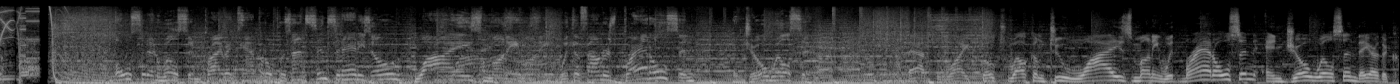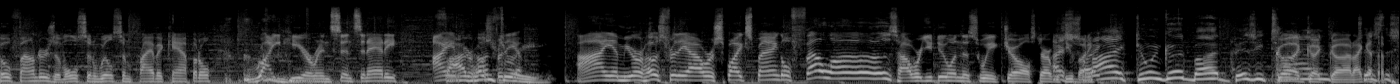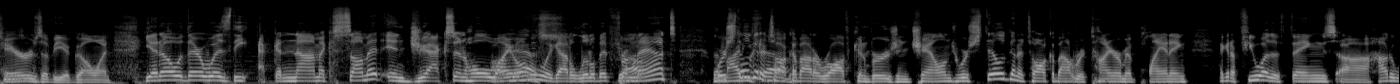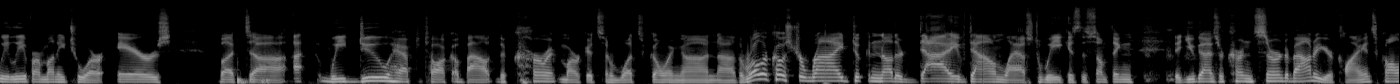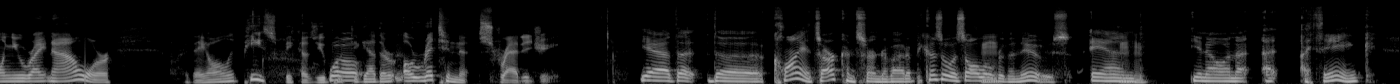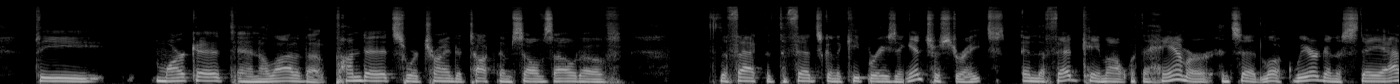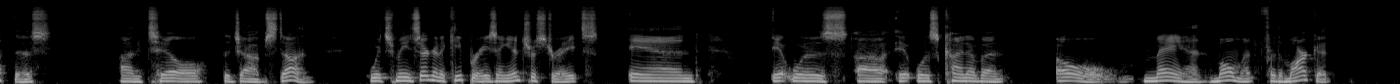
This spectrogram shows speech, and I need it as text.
Olson and Wilson Private Capital presents Cincinnati's own Wise Money with the founders Brad Olson and Joe Wilson. That's right, folks. Welcome to Wise Money with Brad Olson and Joe Wilson. They are the co-founders of Olson Wilson Private Capital right here in Cincinnati. I am your host for the I am your host for the hour, Spike Spangle. Fellas, how are you doing this week, Joe? I'll start with Hi, you, buddy. Spike, doing good, bud. Busy time. Good, good, good. I got the, Tis pairs season. of you going. You know, there was the economic summit in Jackson Hole, Wyoming. Oh, yes. We got a little bit from Yup. that. The We're still going to talk about a Roth conversion challenge. We're still going to talk about retirement planning. I got a few other things. Uh, how do we leave our money to our heirs? But uh, we do have to talk about the current markets and what's going on. Uh, the roller coaster ride took another dive down last week. Is this something that you guys are concerned about? Are your clients calling you right now, or are they all at peace because you Well- put together a written strategy? Yeah, the the clients are concerned about it because it was all Hmm. over the news, and Mhm. you know, and I, I I think the market and a lot of the pundits were trying to talk themselves out of the fact that the Fed's going to keep raising interest rates, and the Fed came out with a hammer and said, "Look, we are going to stay at this until the job's done," which means they're going to keep raising interest rates and it was uh, it was kind of an oh man moment for the market.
